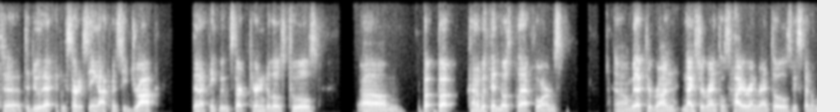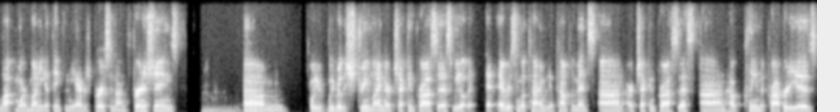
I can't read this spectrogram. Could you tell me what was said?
to to do that. If we started seeing occupancy drop, then I think we would start turning to those tools. Um, but but kind of within those platforms, um, we like to run nicer rentals, higher end rentals. We spend a lot more money, I think, than the average person on furnishings. Hmm. Um, we we really streamlined our check-in process. We every single time we get compliments on our check-in process, on how clean the property is.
